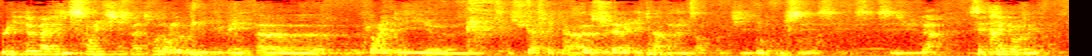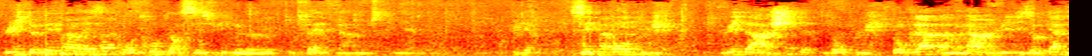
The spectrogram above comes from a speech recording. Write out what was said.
L'huile de maïs qu'on n'utilise pas trop dans nos pays, mais euh, dans les pays euh, sud-africains, sud-américains par exemple, on utilise beaucoup ces, huiles-là. C'est très mauvais l'huile de pépin de raisin qu'on retrouve dans ces huiles toutes faites, là, industrielles, c'est pas bon non plus. L'huile d'arachide non plus. Donc là, ben voilà, hein, l'huile isocade,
